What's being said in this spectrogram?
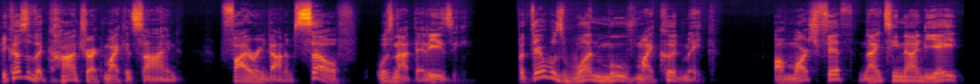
Because of the contract Mike had signed, firing Don himself was not that easy. But there was one move Mike could make. On March 5th, 1998,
